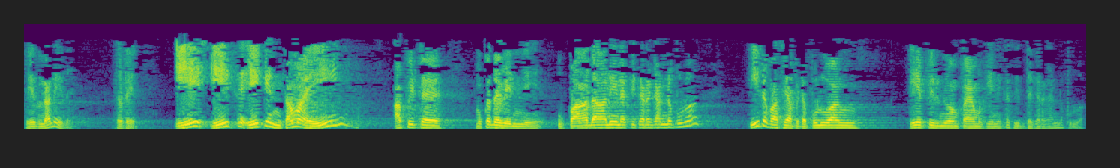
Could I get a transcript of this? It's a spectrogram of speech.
තේරුණා නේද? එතකොට ඒ ඒක ඒකෙන් තමයි අපිට මොකද වෙන්නේ? උපාදානය නැති කරගන්න පුළුවන්. ඊට පස්සේ අපිට පුළුවන් ඒ පිරිනිවන් පෑම කියන එක सिद्ध කරගන්න පුළුවන්.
